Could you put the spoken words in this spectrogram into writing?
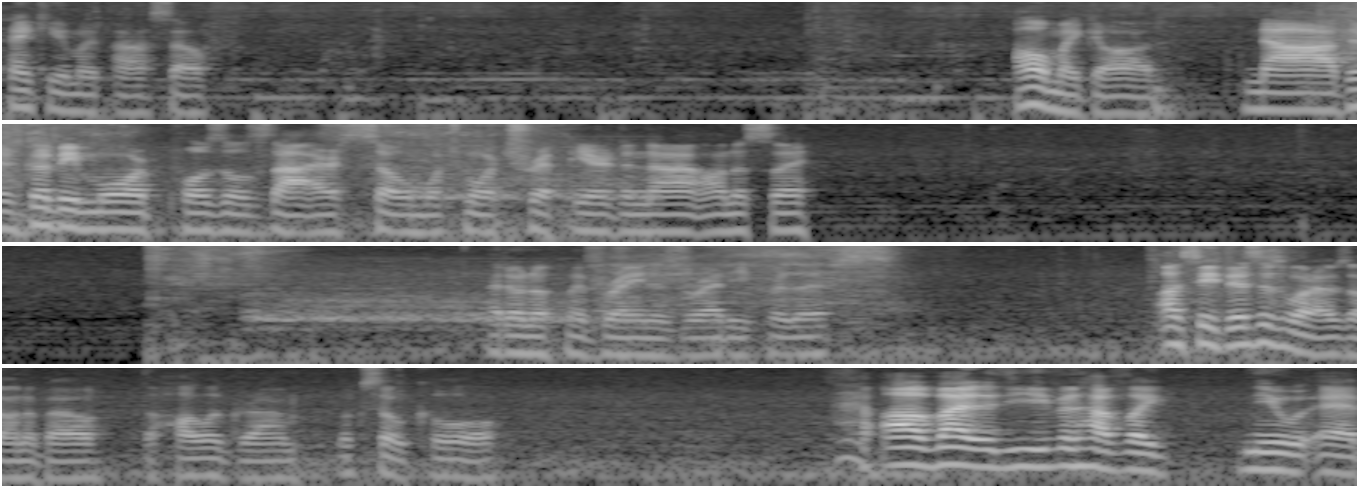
Thank you, my past self. Oh my god. Nah, there's gonna be more puzzles that are so much more trippier than that, honestly. I don't know if my brain is ready for this. Oh, see, this is what I was on about. The hologram. Looks so cool. Oh, but you even have, like, new uh,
